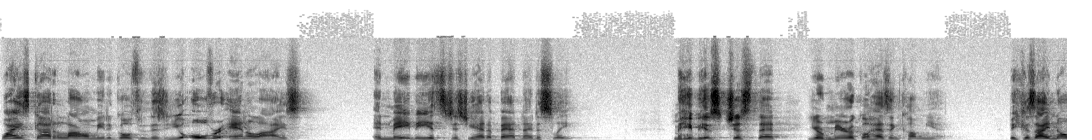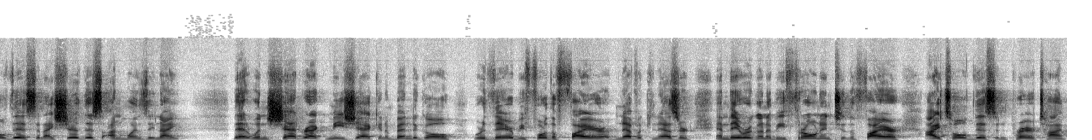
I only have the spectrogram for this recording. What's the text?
why is God allowing me to go through this? And you overanalyze, and maybe it's just you had a bad night of sleep. Maybe it's just that your miracle hasn't come yet. Because I know this, and I shared this on Wednesday night that when Shadrach, Meshach, and Abednego were there before the fire of Nebuchadnezzar and they were going to be thrown into the fire, I told this in prayer time.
